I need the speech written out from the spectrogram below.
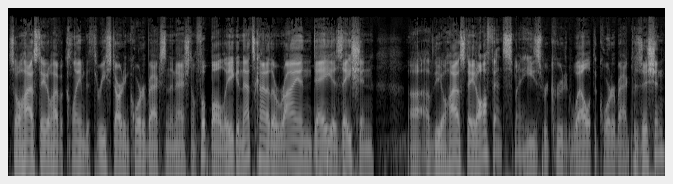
So Ohio State will have a claim to three starting quarterbacks in the National Football League. And that's kind of the Ryan Dayization uh, of the Ohio State offense. I mean, he's recruited well at the quarterback position.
